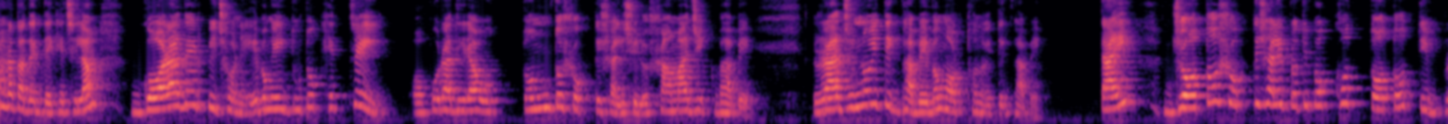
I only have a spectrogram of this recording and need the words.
আমরা তাদের দেখেছিলাম গড়াদের পিছনে এবং এই দুটো ক্ষেত্রেই অপরাধীরা অত্যন্ত শক্তিশালী ছিল সামাজিকভাবে, রাজনৈতিকভাবে এবং অর্থনৈতিকভাবে। তাই যত শক্তিশালী প্রতিপক্ষ, তত তীব্র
